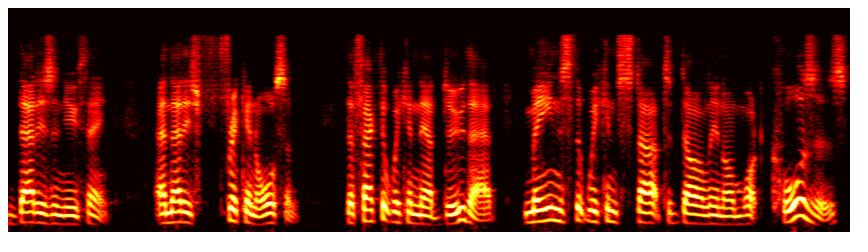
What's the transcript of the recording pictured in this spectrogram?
that is a new thing. And that is freaking awesome. The fact that we can now do that means that we can start to dial in on what causes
